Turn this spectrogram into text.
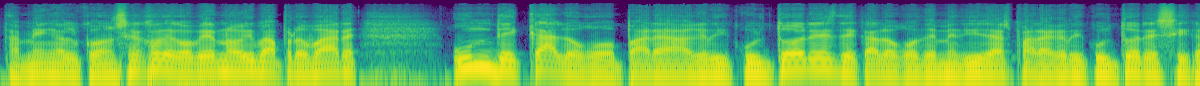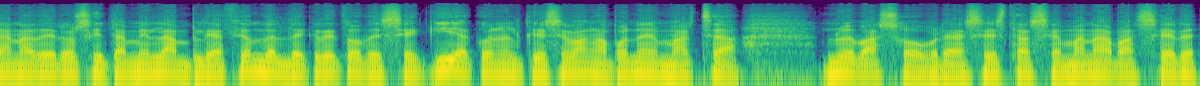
también el Consejo de Gobierno iba a aprobar un decálogo para agricultores, decálogo de medidas para agricultores y ganaderos y también la ampliación del decreto de sequía con el que se van a poner en marcha nuevas obras. Esta semana va a ser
